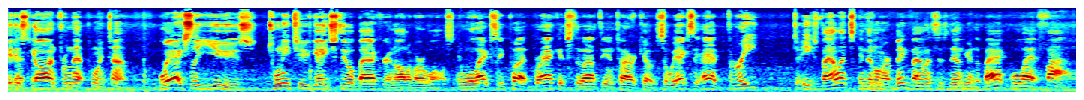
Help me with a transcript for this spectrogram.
It is Gotcha. gone from that point in time. We actually use 22 gauge steel backer in all of our walls, and we'll actually put brackets throughout the entire coat So we actually add three to each valance, and then on mm-hmm. our big valances down here in the back, we'll add five.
